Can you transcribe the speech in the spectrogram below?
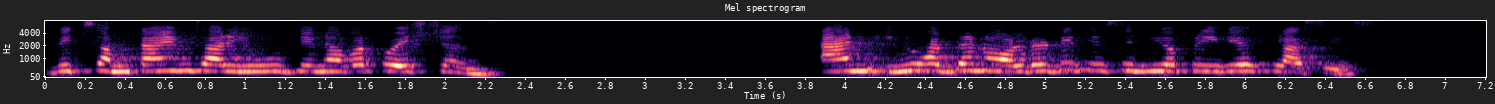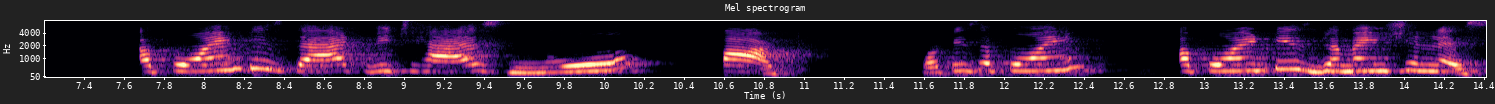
which sometimes are used in our questions and you have done already this in your previous classes. A point is that which has no part. What is a point? A point is dimensionless.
